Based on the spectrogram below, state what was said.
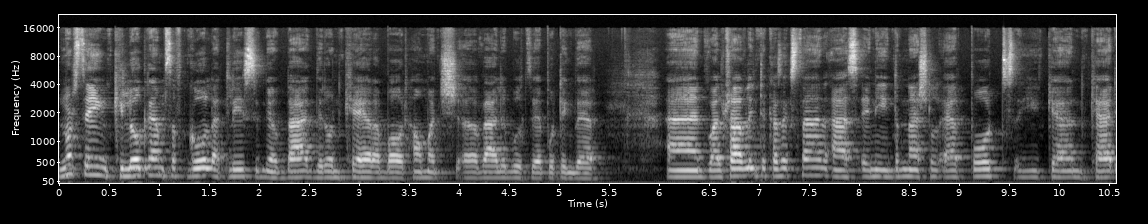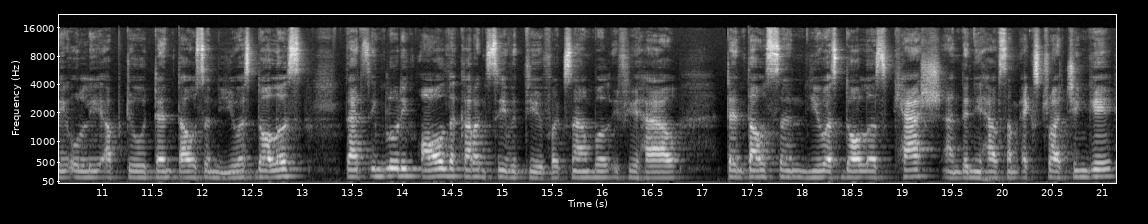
I'm not saying kilograms of gold, at least in your bag, they don't care about how much uh, valuables they're putting there and while traveling to Kazakhstan as any international airports you can carry only up to 10,000 US dollars. That's including all the currency with you. For example if you have 10,000 US dollars cash and then you have some extra tenge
